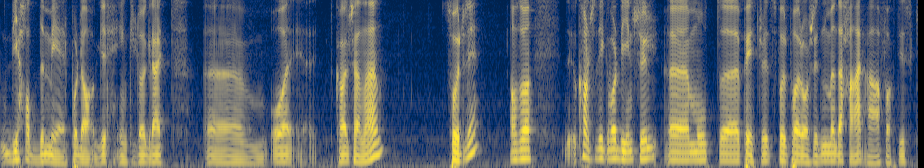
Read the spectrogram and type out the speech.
De hadde mer på lager, enkelt og greit. Uh, og Kyle Shanahan, sorry. Altså, Kanskje det ikke var din skyld uh, mot uh, Patriots for et par år siden, men det her er faktisk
